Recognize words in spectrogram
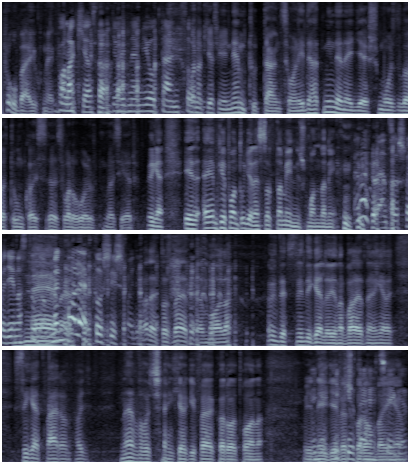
próbáljuk meg. Van, aki azt mondja, hogy nem jó táncol. Van, aki azt mondja, hogy nem tud táncolni, de hát minden egyes mozdulatunk az, az valahol azért... Igen. Én egyébként pont ugyanezt szoktam én is mondani. Nagy táncos vagy, én azt Nem. tudom. Meg balettos is vagyok. Balettos lehettem volna. Mindig, mindig előjön a balett, nem igen, hogy Szigetváron, hogy nem volt senki, aki felkarolt volna. Ugye Egy négy éves koromban, igen.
